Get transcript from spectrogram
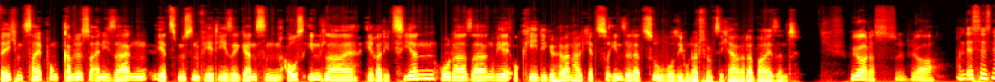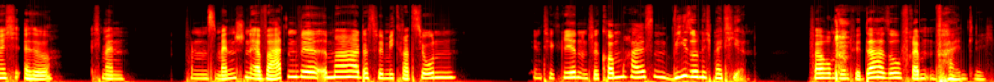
welchem Zeitpunkt kann, willst du eigentlich sagen, jetzt müssen wir diese ganzen Ausindler eradizieren oder sagen wir, okay, die gehören halt jetzt zur Insel dazu, wo sie 150 Jahre dabei sind? Ja, das, ja. Und ist es nicht, also, ich meine, von uns Menschen erwarten wir immer, dass wir Migrationen integrieren und willkommen heißen. Wieso nicht bei Tieren? Warum sind wir da so fremdenfeindlich?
